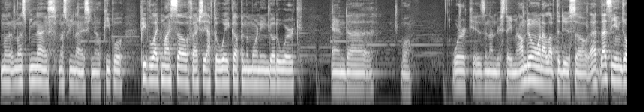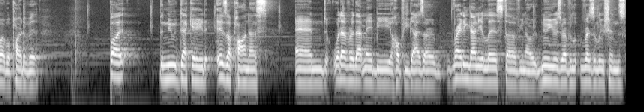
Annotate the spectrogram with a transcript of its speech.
must be nice, must be nice. You know, people people like myself actually have to wake up in the morning and go to work, and uh, well, work is an understatement. I'm doing what I love to do, so that, that's the enjoyable part of it. But the new decade is upon us, and whatever that may be, hope you guys are writing down your list of you know New Year's resolutions,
